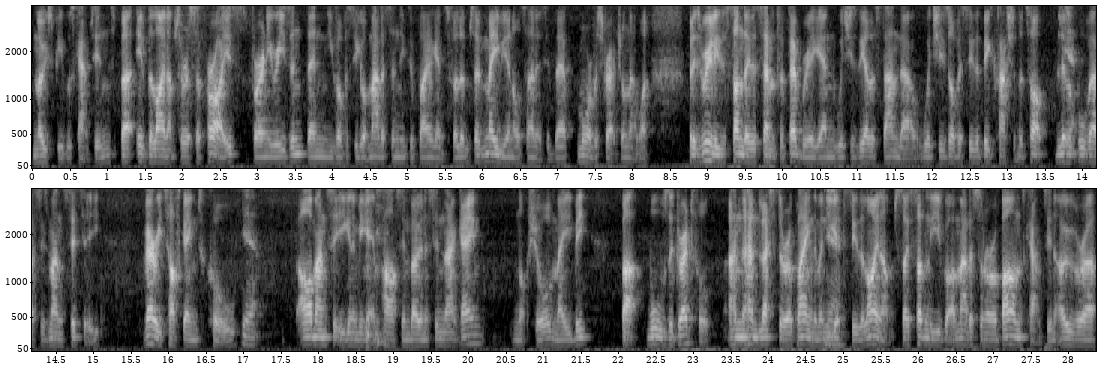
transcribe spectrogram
most people's captains. But if the lineups are a surprise for any reason, then you've obviously got Maddison who could play against Fulham, so maybe an alternative there. More of a stretch on that one. But it's really the Sunday, the 7th of February again, which is the other standout, which is obviously the big clash at the top Liverpool versus Man City. Very tough game to call. yeah. Are Man City going to be getting passing bonus in that game? Not sure, maybe. But Wolves are dreadful, and, and Leicester are playing them, and you Yeah. get to see the lineup. So suddenly you've got a Maddison or a Barnes captain over a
